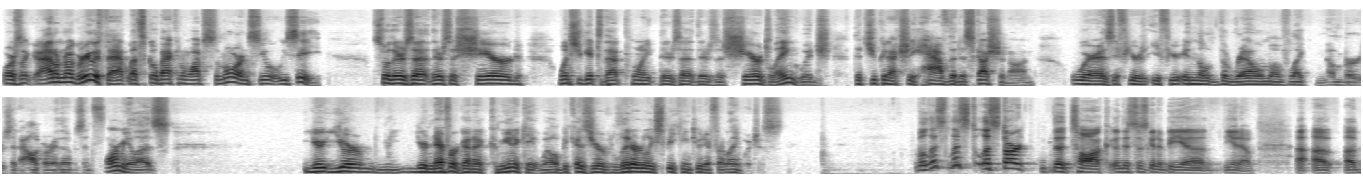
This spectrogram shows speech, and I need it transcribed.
Or it's like, I don't agree with that. Let's go back and watch some more and see what we see. So there's a there's a shared once you get to that point, there's a there's a shared language that you can actually have the discussion on Whereas if you're if you're in the, the realm of like numbers and algorithms and formulas, you're you're you're never going to communicate well because you're literally speaking two different languages. Well, let's let's let's start the talk, and this is going to be a you know a, a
